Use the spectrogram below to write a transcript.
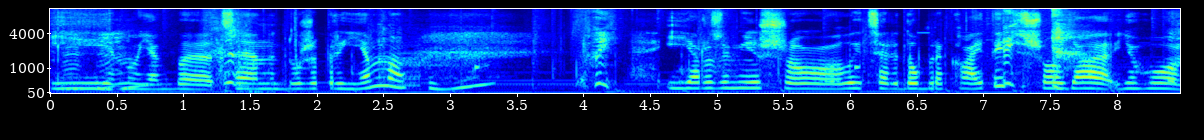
І ну, якби це не дуже приємно. І я розумію, що лицар добре кайтить, що я його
